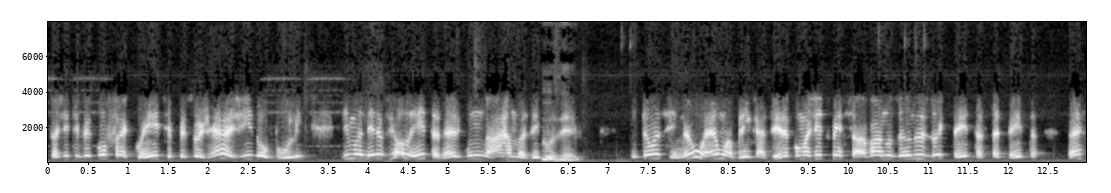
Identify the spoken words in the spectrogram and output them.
Então a gente vê com frequência pessoas reagindo ao bullying de maneira violenta, né, com armas inclusive. Uhum. Então assim, não é uma brincadeira como a gente pensava nos anos 80, 70, né,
